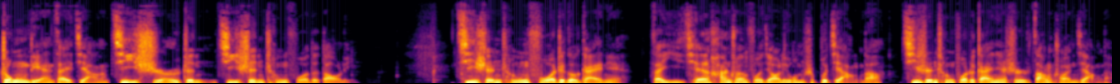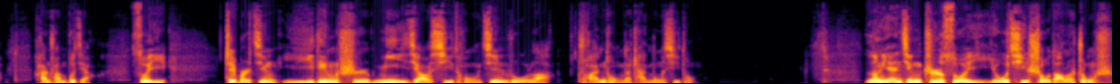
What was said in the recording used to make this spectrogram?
重点在讲即事而真、即身成佛的道理。即身成佛这个概念，在以前汉传佛教里我们是不讲的，即身成佛的概念是藏传讲的，汉传不讲，所以。这本经一定是密教系统进入了传统的禅宗系统。《楞严经》之所以尤其受到了重视，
